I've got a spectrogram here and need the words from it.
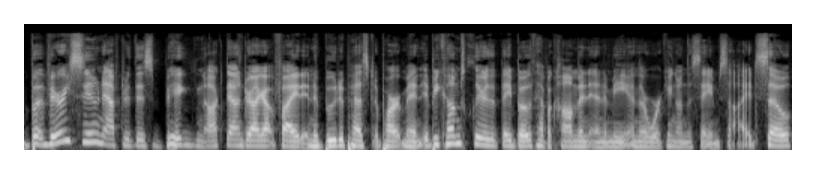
But very soon after this big knockdown dragout fight in a Budapest apartment, it becomes clear that they both have a common enemy and they're working on the same side. So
